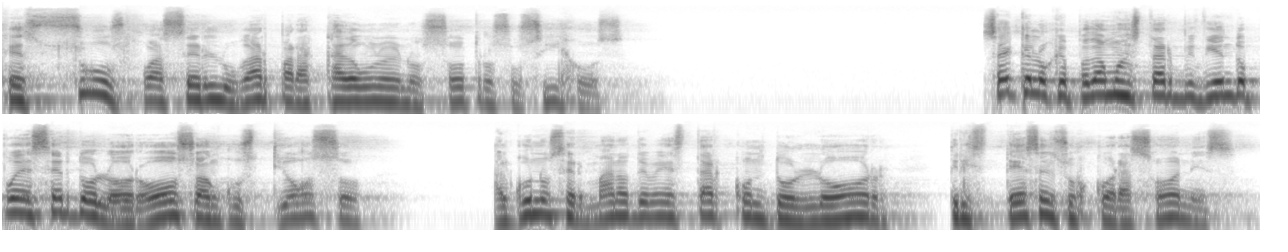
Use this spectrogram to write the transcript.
Jesús fue a hacer lugar para cada uno de nosotros, sus hijos. Sé que lo que podamos estar viviendo puede ser doloroso, angustioso. Algunos hermanos deben estar con dolor, tristeza en sus corazones.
